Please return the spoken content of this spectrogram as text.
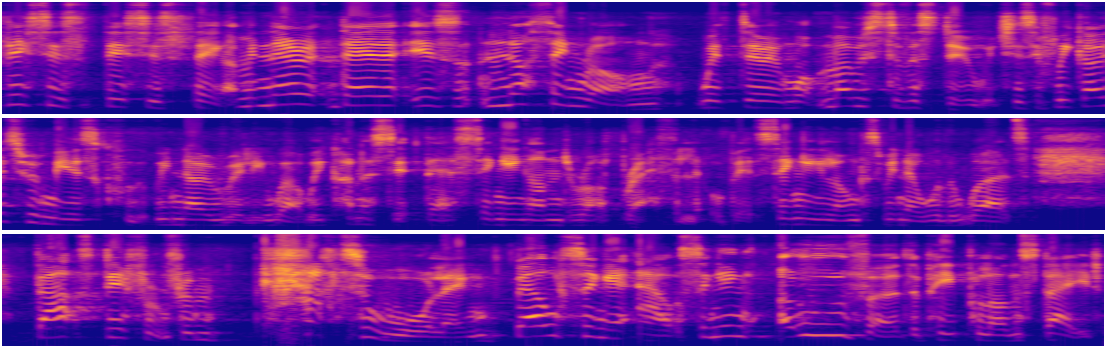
this is this is thing. I mean, there there is nothing wrong with doing what most of us do, which is if we go to a musical that we know really well, we kind of sit there singing under our breath a little bit, singing along because we know all the words. That's different from caterwauling, belting it out, singing over the people on stage.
